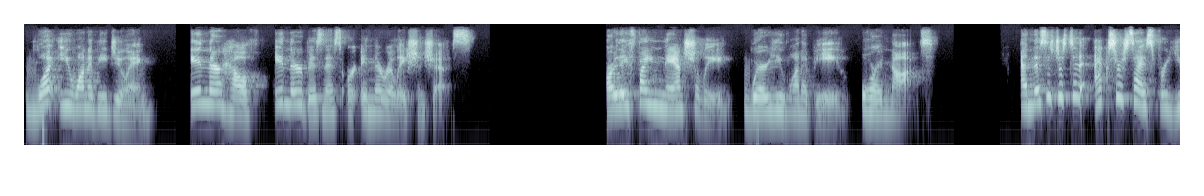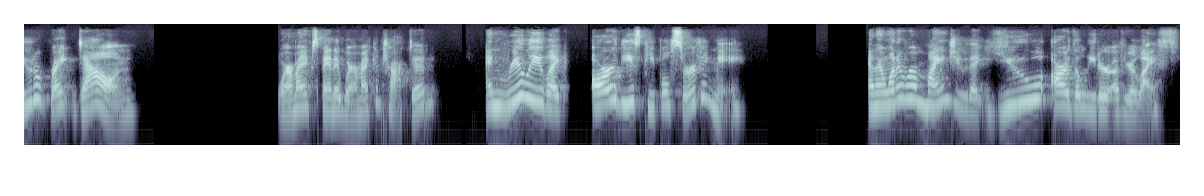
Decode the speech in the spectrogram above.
what you want to be doing in their health, in their business, or in their relationships? Are they financially where you want to be or not? And this is just an exercise for you to write down where am I expanded? Where am I contracted? And really, like, are these people serving me? And I want to remind you that you are the leader of your life.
